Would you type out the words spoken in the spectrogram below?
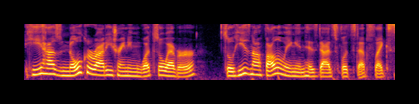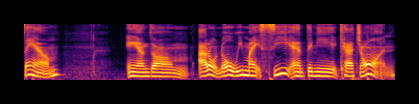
he has no karate training whatsoever. So he's not following in his dad's footsteps like Sam. And um, I don't know, we might see Anthony catch on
